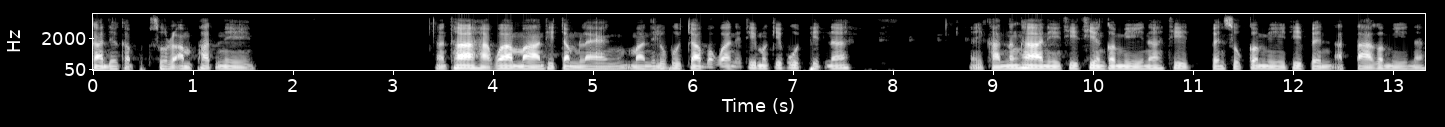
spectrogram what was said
การณ์เดียวกับสุรัมพัทนี่ถ้าหากว่ามารที่จำแรงมาในรูปผู้เจ้าบอกว่าเนี่ยที่เมื่อกี้พูดผิดนะไอ้ขันทั้งห้านี่ที่เที่ยงก็มีนะที่เป็นสุขก็มีที่เป็นอัตตาก็มีนะ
